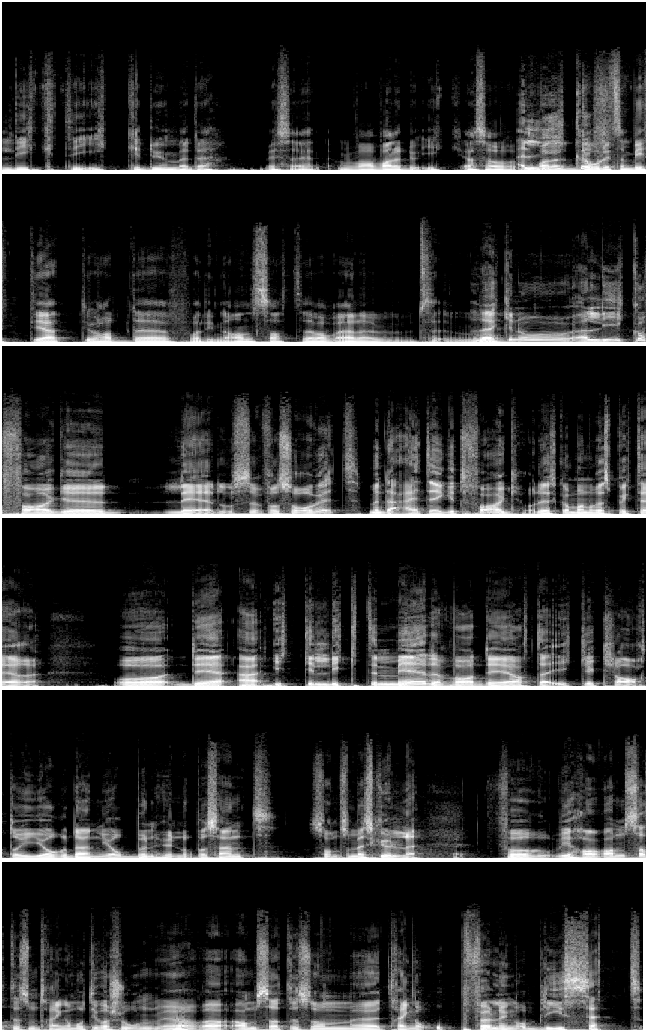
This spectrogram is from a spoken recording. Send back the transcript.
likte ikke du med det? Jeg, hva var det du ikke altså, Var det dårlig samvittighet du hadde for dine ansatte? Er det, Det er ikke noe Jeg liker faget ledelse for så vidt, men det er et eget fag, og det skal man respektere. Og det jeg ikke likte med det, var det at jeg ikke klarte å gjøre den jobben 100% sånn som jeg skulle. For vi har ansatte som trenger motivasjon. Vi har ansatte som eh, trenger oppfølging og bli sett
